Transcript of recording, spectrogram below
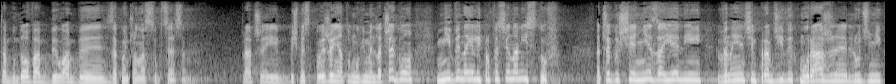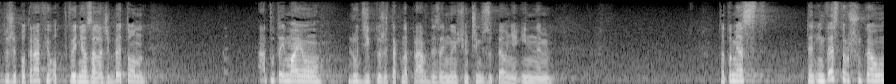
ta budowa byłaby zakończona z sukcesem. Raczej byśmy spojrzeli na to, mówimy, dlaczego nie wynajęli profesjonalistów? Dlaczego się nie zajęli wynajęciem prawdziwych murarzy, ludźmi, którzy potrafią odpowiednio zalać beton, a tutaj mają ludzi, którzy tak naprawdę zajmują się czymś zupełnie innym. Natomiast ten inwestor szukał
